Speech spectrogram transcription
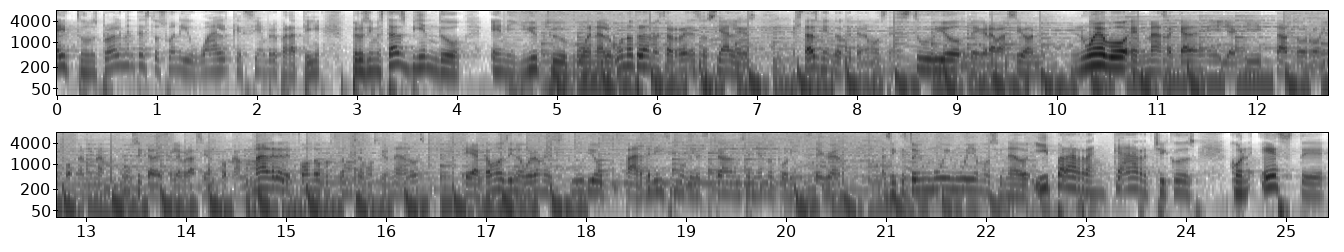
iTunes, probablemente esto suene igual que siempre para ti, pero si me estás viendo en YouTube o en alguna otra de nuestras redes sociales, estás viendo que tenemos estudio de grabación nuevo en Mass Academy y aquí Tato, Ron pongan una música de celebración poca madre de fondo porque estamos emocionados. Eh, acabamos de inaugurar un estudio padrísimo que les estaba enseñando por Instagram, así que estoy muy muy emocionado. Y para arrancar chicos, con este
